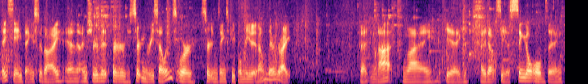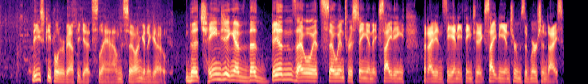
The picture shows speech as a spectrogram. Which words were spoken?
They see things to buy, and I'm sure that for certain resellers or certain things people need at home, they're right but not my gig. I don't see a single old thing. These people are about to get slammed, so I'm gonna go. The changing of the bins, oh, it's so interesting and exciting, but I didn't see anything to excite me in terms of merchandise.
